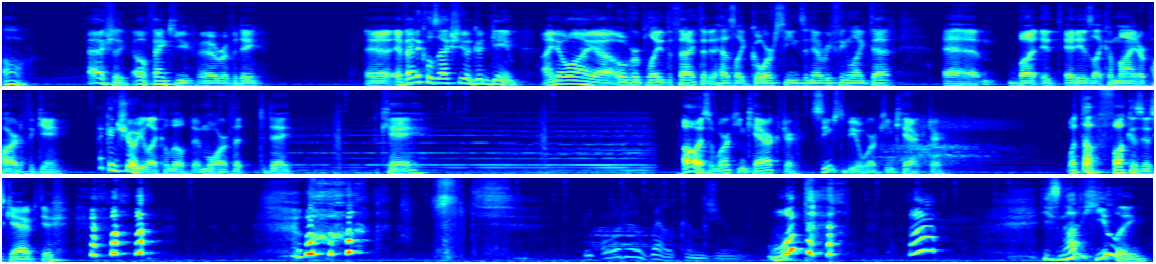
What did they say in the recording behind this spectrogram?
Oh, actually, oh, thank you, uh, Riverdane. Uh, Eventicle's actually a good game. I know I uh, overplayed the fact that it has like gore scenes and everything like that, um, but it, it is like a minor part of the game. I can show you like a little bit more of it today. Okay. Oh, it's a working character. Seems to be a working character. What the fuck is this character? The Order welcomes you. What the hell? He's not healing.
